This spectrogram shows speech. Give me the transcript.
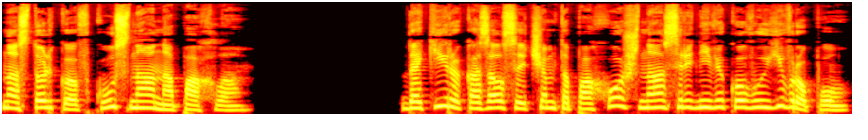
Настолько вкусно она пахла. Дакир оказался чем-то похож на средневековую Европу,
